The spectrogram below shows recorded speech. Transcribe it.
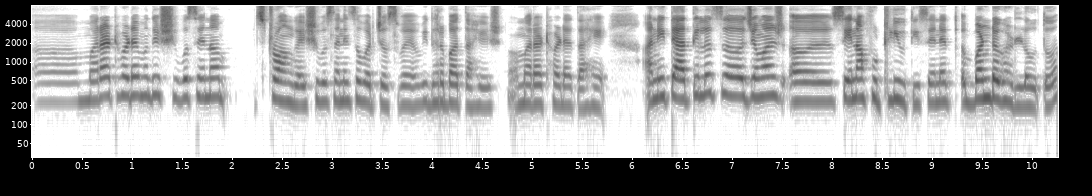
अ, मराठवाड्यामध्ये शिवसेना स्ट्रॉंग आहे. शिवसेनेचं वर्चस्व आहे. विदर्भात आहे. श- मराठवाड्यात आहे. आणि त्यातीलच जेव्हा सेना फुटली होती सेनेत बंड घडलं होतं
